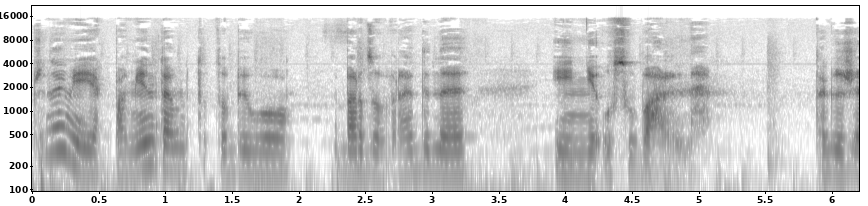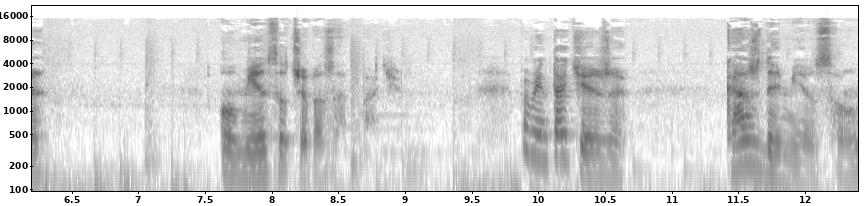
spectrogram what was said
Przynajmniej jak pamiętam, to to było bardzo wredne i nieusuwalne. Także o mięso trzeba zadbać. Pamiętajcie, że każde mięso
